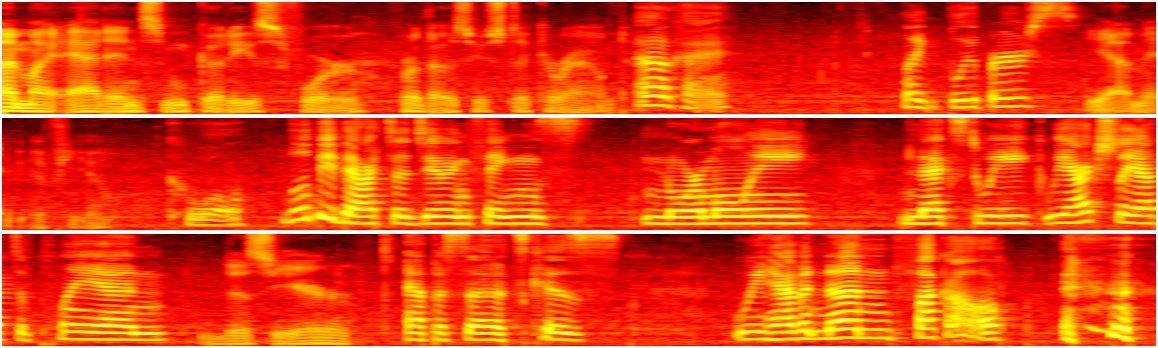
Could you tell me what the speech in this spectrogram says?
I might add in some goodies for for those who stick around. Okay, like bloopers. Yeah, maybe a few. Cool. We'll be back to doing things normally next week. We actually have to plan This year. episodes because we haven't done fuck all.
